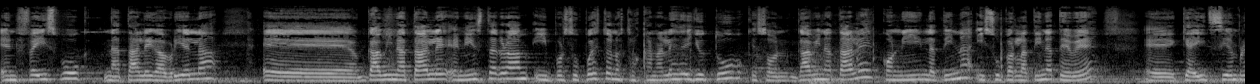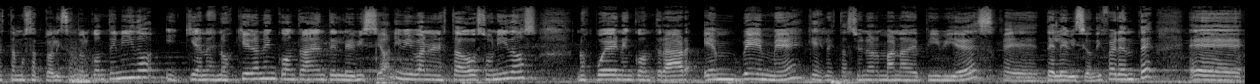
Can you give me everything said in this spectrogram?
en Facebook, Natale Gabriela. Eh, Gaby Natale en Instagram y por supuesto nuestros canales de YouTube que son Gaby Natale con I Latina y Super Latina TV. Eh, que ahí siempre estamos actualizando el contenido y quienes nos quieran encontrar en televisión y vivan en Estados Unidos nos pueden encontrar en BM, que es la estación hermana de PBS, televisión diferente, eh,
